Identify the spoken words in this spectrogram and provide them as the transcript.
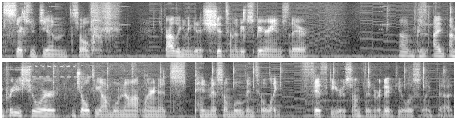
sixth gym, so probably to get a shit ton of experience there. Because um, I'm pretty sure Jolteon will not learn its pin missile move until like 50 or something ridiculous like that.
